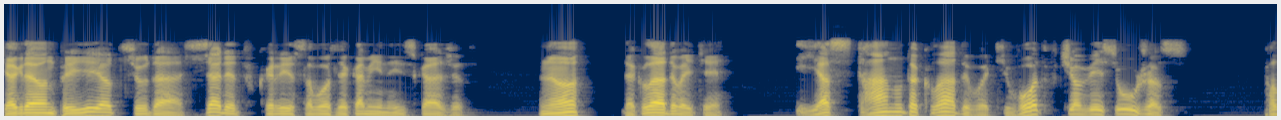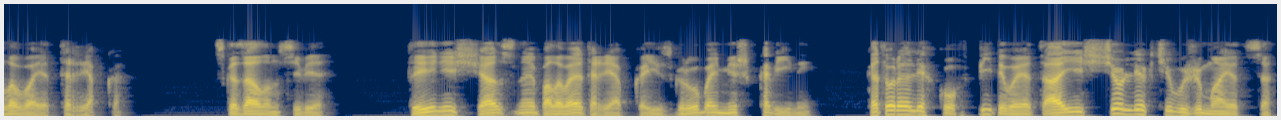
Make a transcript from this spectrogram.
когда он приедет сюда, сядет в кресло возле камина и скажет, «Ну, Докладывайте. И я стану докладывать. Вот в чем весь ужас. Половая тряпка, — сказал он себе. Ты несчастная половая тряпка из грубой мешковины, которая легко впитывает, а еще легче выжимается.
